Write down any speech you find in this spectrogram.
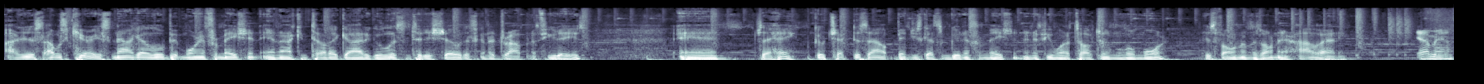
I just I was curious. Now I got a little bit more information, and I can tell that guy to go listen to this show that's going to drop in a few days, and say, hey, go check this out. Benji's got some good information, and if you want to talk to him a little more, his phone number's on there. Holler at him. Yeah, man. Right,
